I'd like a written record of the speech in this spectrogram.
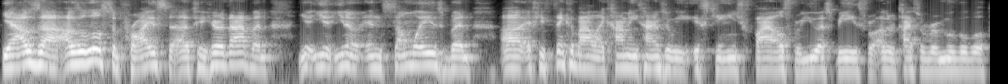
Yeah, I was uh, I was a little surprised uh, to hear that, but you, you, you know, in some ways, but uh, if you think about like how many times do we exchange files for USBs for other types of removable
